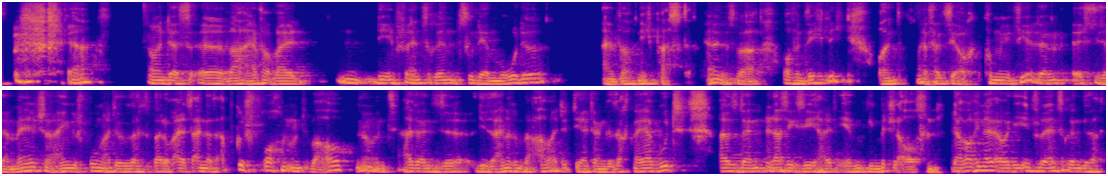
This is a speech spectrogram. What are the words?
ja. Und das äh, war einfach, weil die Influencerin zu der Mode einfach nicht passte. Ja, das war offensichtlich und das hat sie auch kommuniziert. Dann ist dieser Manager eingesprungen, hat gesagt, es war doch alles anders abgesprochen und überhaupt. Ne, und hat dann diese Designerin bearbeitet, die hat dann gesagt, naja gut, also dann lasse ich sie halt irgendwie mitlaufen. Daraufhin hat aber die Influencerin gesagt,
